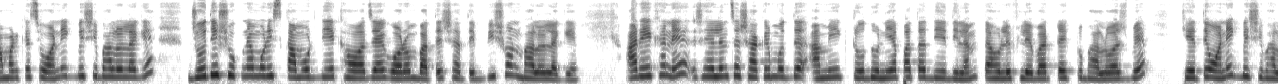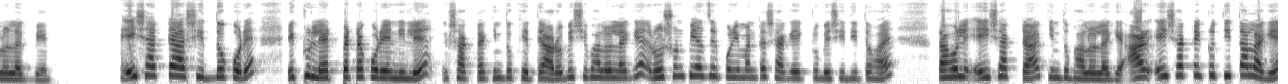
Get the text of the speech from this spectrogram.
আমার কাছে অনেক বেশি ভালো লাগে। যদি শুকনা মরিচ কামড় দিয়ে খাওয়া যায় গরম ভাতের সাথে, ভীষণ ভালো লাগে। আর এখানে হেলেঞ্চা শাকের মধ্যে আমি একটু ধনিয়া পাতা দিয়ে দিলাম, তাহলে ফ্লেভারটা একটু ভালো আসবে। খেতে অনেক বেশি ভালো লাগবে। এই শাকটা সিদ্ধ করে একটু লেটপেটা করে নিলে শাকটা কিন্তু খেতে আরও বেশি ভালো লাগে। রসুন পেঁয়াজের পরিমাণটা শাকে একটু বেশি দিতে হয়। তাহলে এই শাকটা কিন্তু ভালো লাগে। আর এই শাকটা একটু তিতা লাগে।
